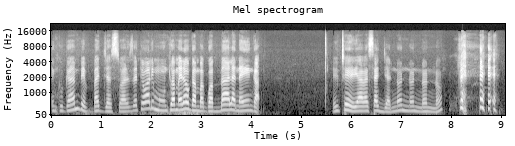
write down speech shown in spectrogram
Nkugambye bajja swala. Nze tewali muntu era ogamba gwa bbaala naye nga ebitero eryabasajja no no no no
